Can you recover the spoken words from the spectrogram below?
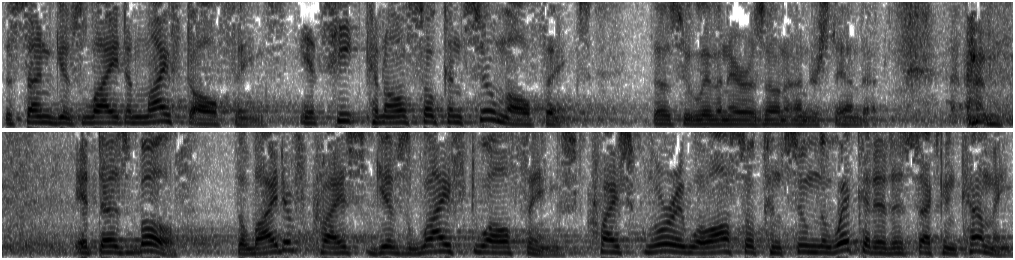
The sun gives light and life to all things. Its heat can also consume all things. Those who live in Arizona understand that. it does both. The light of Christ gives life to all things. Christ's glory will also consume the wicked at his second coming.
